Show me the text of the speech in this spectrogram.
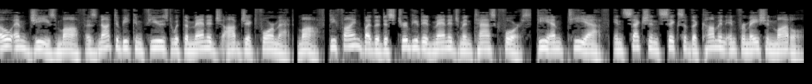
OMG's MOF is not to be confused with the Managed Object Format defined by the Distributed Management Task Force in Section 6 of the Common Information Model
